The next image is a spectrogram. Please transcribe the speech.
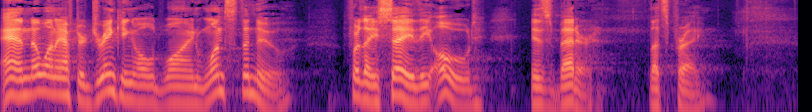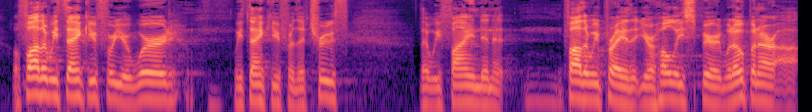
And no one after drinking old wine wants the new, for they say the old is better. Let's pray. Well, Father, we thank you for your word. We thank you for the truth that we find in it. Father, we pray that your Holy Spirit would open our uh,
